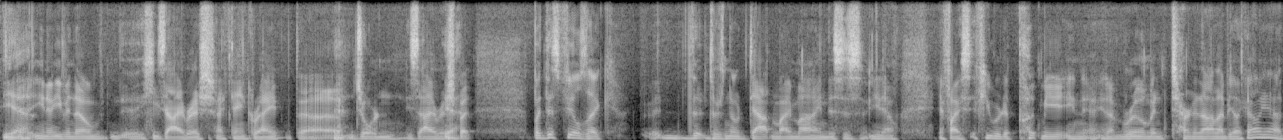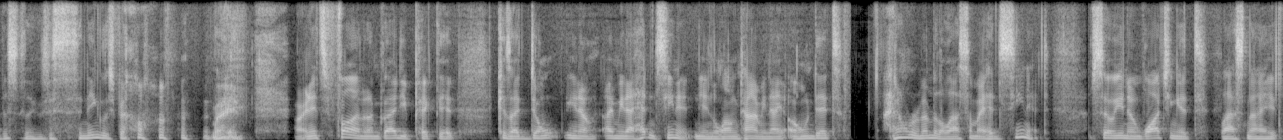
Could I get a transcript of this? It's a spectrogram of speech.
Yeah. Uh, you know even though he's irish i think right uh, jordan is irish Yeah. but but this feels like th- there's no doubt in my mind this is you know if i if you were to put me in, a- in a room and turn it on i'd be like oh yeah this is, this is an english film Right. and it's fun and i'm glad you picked it because i don't you know i mean i hadn't seen it in a long time i mean i owned it i don't remember the last time i had seen it so you know watching it last night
